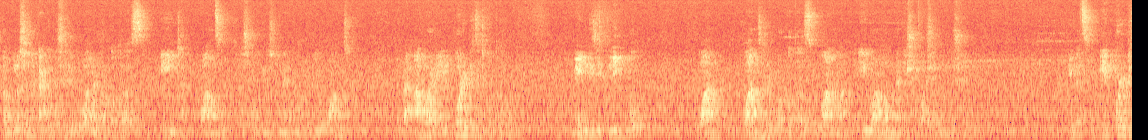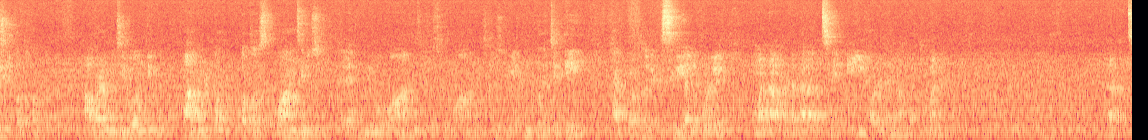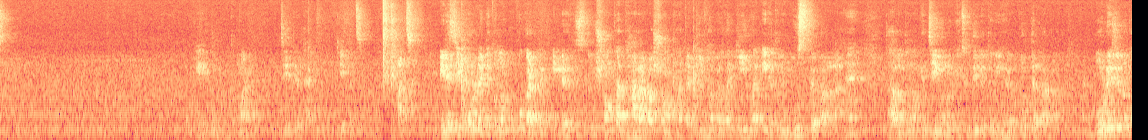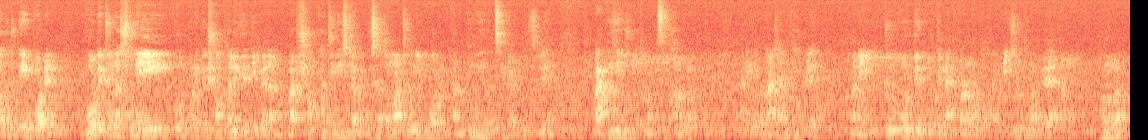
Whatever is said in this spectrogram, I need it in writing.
সবগুলোর সামনে কাকে বসিয়ে দেবো? ওয়ানের পর কত আছে? এইটা ওয়ান জিরো তাহলে সবগুলোর সামনে এখন হবে ওয়ান জিরো এবার আবার এরপরে ডিজিট কত হবে? মেইন ডিজিট লিখব। ওয়ান ওয়ান জিরোর পর কত আছে? ওয়ান ওয়ান এই ওয়ান ওয়ানটাকে সবার সামনে বসিয়ে দেবো। ঠিক আছে? এরপরে ডিজিট কত হবে? আবার আমি জিরো ওয়ান দিব ওয়ান কত আছে? ওয়ান জিরো জিরো তাহলে এখন দিব one zero zero one zero zero এরকম করে যেতেই থাকবে। অর্থাৎ একটা সিরিয়াল করলে তোমার নাম্বারটা দাঁড়াচ্ছে, এই ধরনের নাম্বার তোমার দাঁড়াচ্ছে। ওকে তোমার যেতে থাকবে, ঠিক আছে? আচ্ছা এটা যে করলে এটা তোমার উপকারটা? এটা হচ্ছে তুমি সংখ্যার ধারা বা সংখ্যাটা কীভাবে হয়, কি হয়, এটা তুমি বুঝতে পারলা হ্যাঁ? তাহলে তোমাকে যে কোনো কিছু দিলে তুমি এইভাবে করতে পারবা। বোর্ডের জন্য কতটুকু ইম্পর্টেন্ট বোর্ডের জন্য আসলে এই কোন করে কেউ সংখ্যা লিখতে দিবে না বাট সংখ্যা জিনিসটা বোঝা তোমার জন্য ইম্পর্টেন্ট কারণ তুমি হচ্ছে এটা বুঝলে, বাকি জিনিসগুলো তোমার কাছে ভালো লাগবে। আর এগুলো না জানা থাকলে মানে একটু উপর দিয়ে উপর দিয়ে ম্যাথ করার মতো হয়, এই জন্য তোমাকে দেখানো ধন্যবাদ।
